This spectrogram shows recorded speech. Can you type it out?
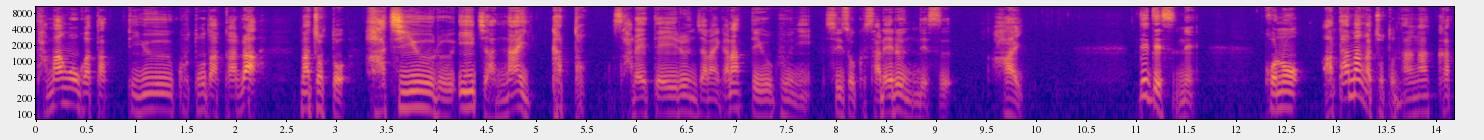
卵型っていうことだから、まあちょっと爬虫類じゃないかとされているんじゃないかなっていうふうに推測されるんです。はい。でですね、この頭がちょっと長かっ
